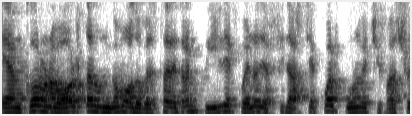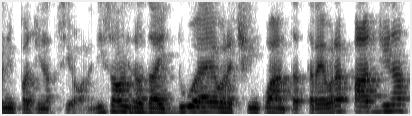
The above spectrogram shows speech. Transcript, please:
e ancora una volta l'unico modo per stare tranquilli è quello di affidarsi a qualcuno che ci faccia un'impaginazione. Di solito dai 2,50 euro a 3 euro a pagina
